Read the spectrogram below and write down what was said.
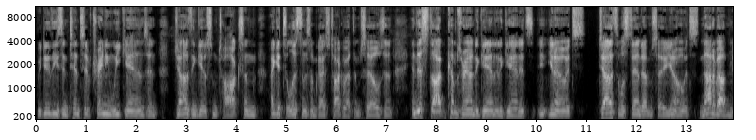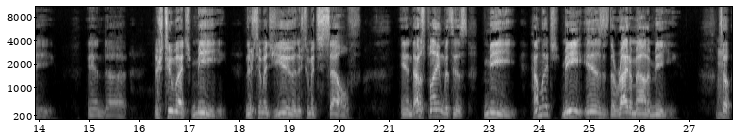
We do these intensive training weekends and Jonathan gives some talks and I get to listen to some guys talk about themselves and, and this thought comes around again and again. It's, you know, it's, Jonathan will stand up and say, you know, it's not about me. And, uh, there's too much me, and there's too much you, and there's too much self. And I was playing with this me. How much me is the right amount of me? So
